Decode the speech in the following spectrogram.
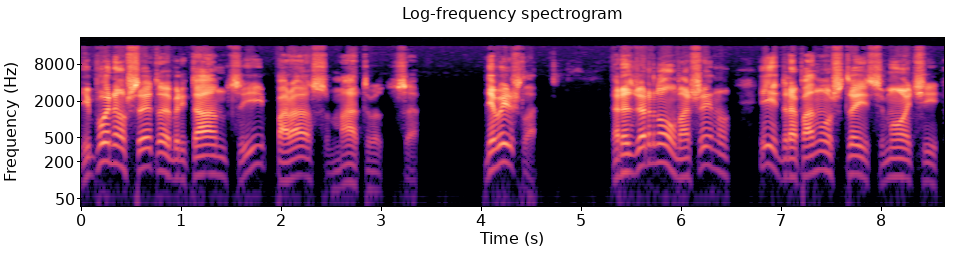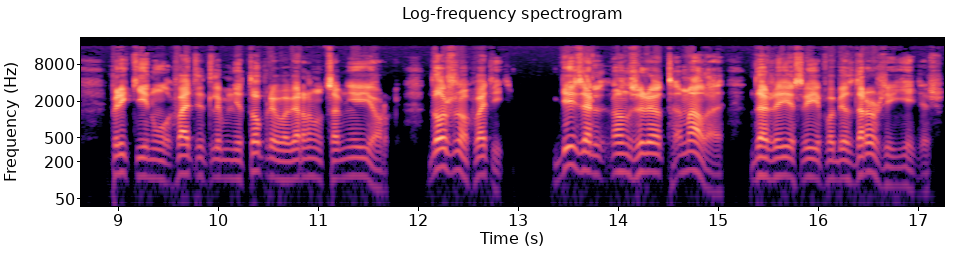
и понял, что это британцы, и пора сматываться. Не вышло. Развернул машину и драпанул, что есть мочи, прикинул, хватит ли мне топлива вернуться в Нью-Йорк. Должно хватить. Дизель он жрет мало, даже если и по бездорожью едешь.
